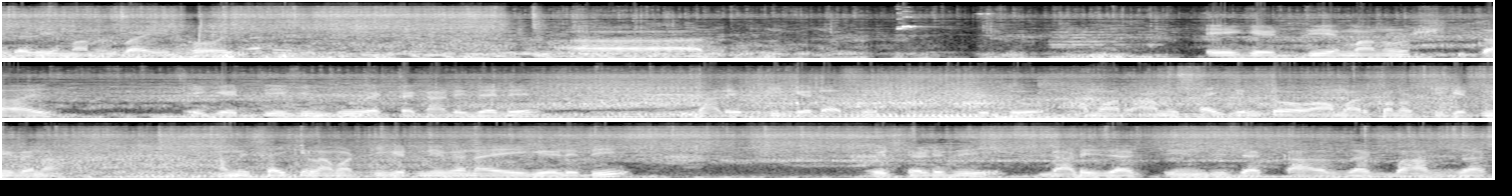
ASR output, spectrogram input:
এটা দিয়ে মানুষ বাইর হয়। আর এই গেট দিয়ে মানুষ যায়। এই গেট দিয়ে কিন্তু একটা গাড়ি যাইলে গাড়ির টিকিট আছে। কিন্তু আমার, আমি সাইকেল তো, আমার কোনো টিকিট নেবে না। আমি সাইকেল আমার টিকিট নেবে না, এই গেটে দিই ওই সাইডে দিই গাড়ি যাক সিএনজি যাক, কার যাক, বাস যাক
